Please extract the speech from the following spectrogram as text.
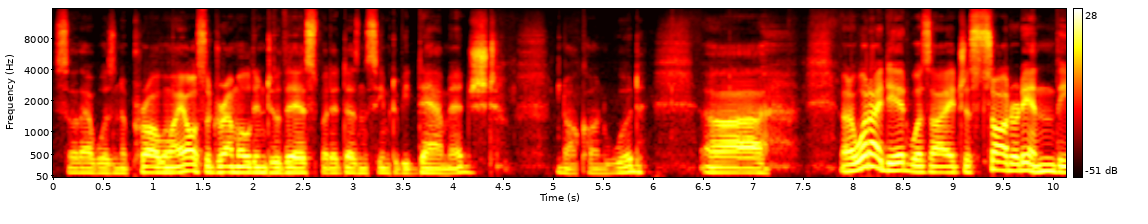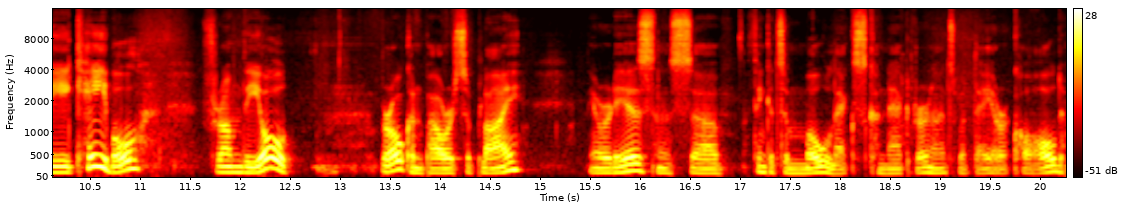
so that wasn't a problem. I also Dremeled into this, but it doesn't seem to be damaged. Knock on wood. Uh, uh, what I did was I just soldered in the cable from the old broken power supply. There it is. It's, uh, I think it's a Molex connector. That's what they are called.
